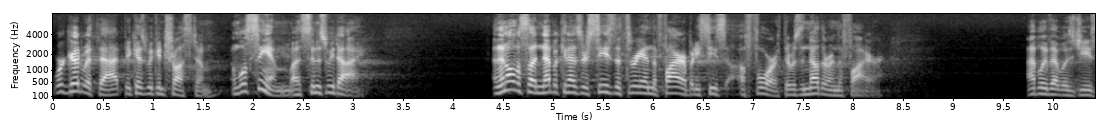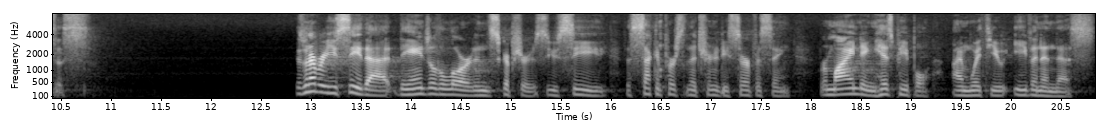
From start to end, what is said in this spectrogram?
we're good with that because we can trust him. And we'll see him as soon as we die. And then all of a sudden, Nebuchadnezzar sees the three in the fire, but he sees a fourth. There was another in the fire. I believe that was Jesus. Because whenever you see that, the angel of the Lord in the scriptures, you see the second person of the Trinity surfacing, reminding his people, I'm with you even in this.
